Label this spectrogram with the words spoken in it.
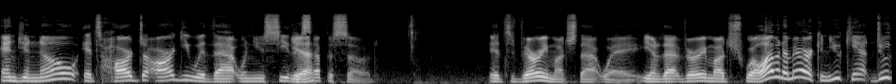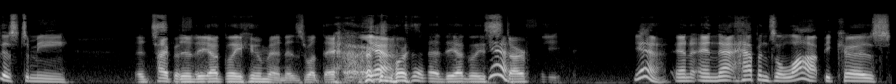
And you know, it's hard to argue with that when you see this Yeah. episode. It's very much that way. You know, that very much, well, I'm an American, you can't do this to me. It's type of they're the ugly human is what they are. Yeah. more than the ugly Yeah. Starfleet. Yeah, and and that happens a lot because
